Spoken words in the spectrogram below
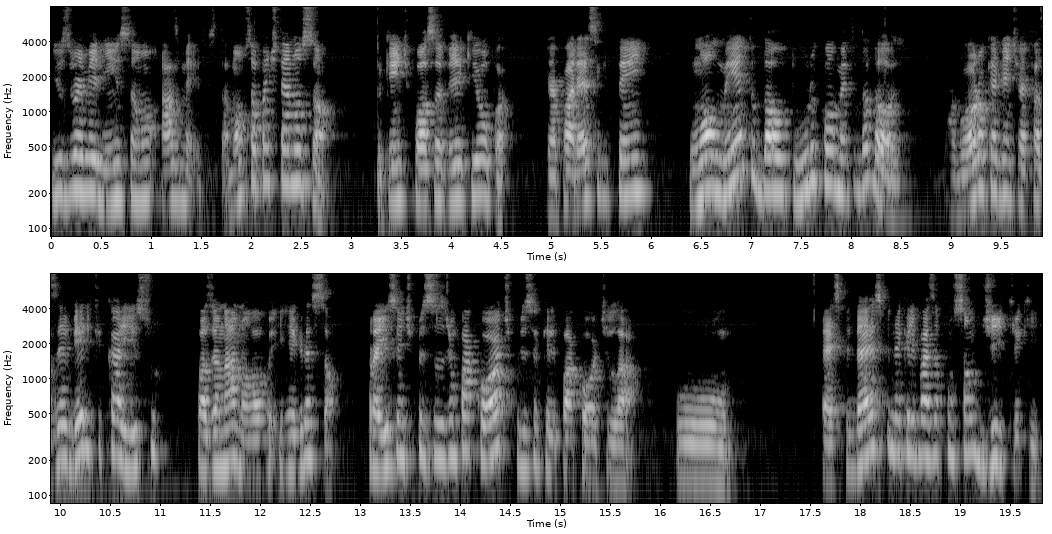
E os vermelhinhos são as médias, tá bom? Só para a gente ter a noção. Porque a gente possa ver aqui, opa, já parece que tem um aumento da altura com o aumento da dose. Agora o que a gente vai fazer é verificar isso fazendo a nova e regressão. Para isso a gente precisa de um pacote, por isso aquele pacote lá, o ESP-DESP, né, que ele faz a função DIC aqui.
